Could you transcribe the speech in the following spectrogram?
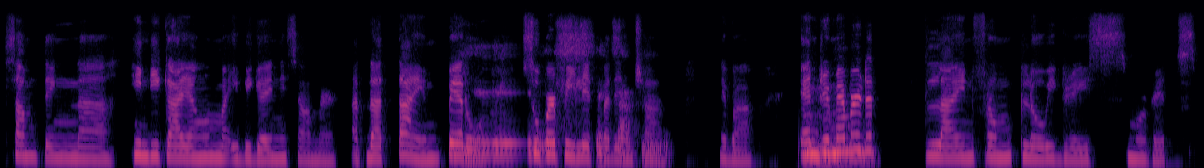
something na hindi kayang maibigay ni Summer at that time, pero yes, super pilit pa exactly. din siya. 'Di ba? And mm-hmm. remember that line from Chloe Grace Moretz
